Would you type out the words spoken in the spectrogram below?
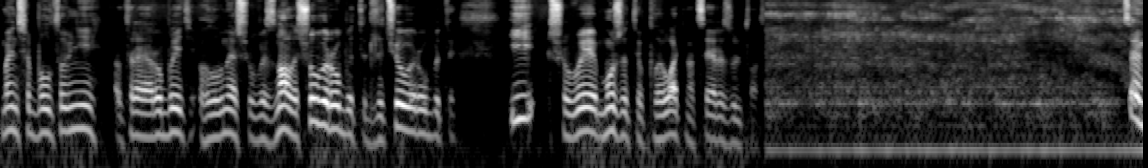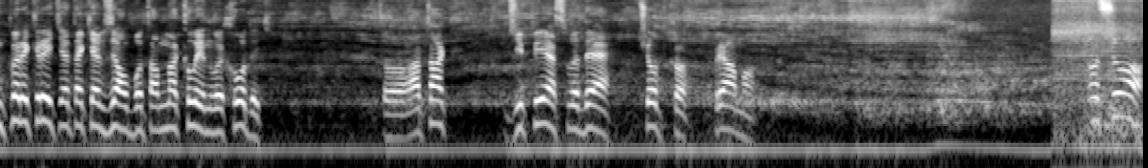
менше болтовні, а треба робити. Головне, щоб ви знали, що ви робите, для чого ви робите, і що ви можете впливати на цей результат. Це він перекриття таке взяв, бо там на клин виходить. То, а так GPS веде чітко, прямо. Ну що?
